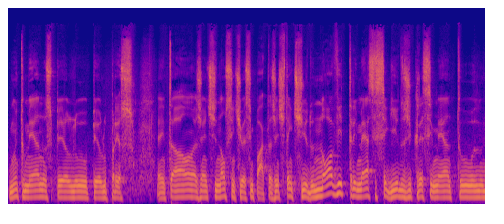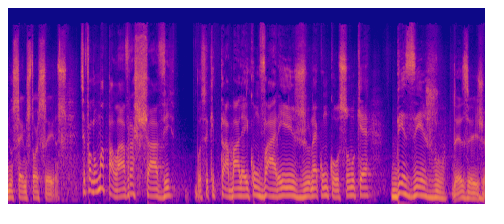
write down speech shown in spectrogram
muito menos pelo, pelo preço. Então a gente não sentiu esse impacto. A gente tem tido nove trimestres seguidos de crescimento no same store sales. Você falou uma palavra-chave, você que trabalha aí com varejo, né, com consumo, que é desejo. Desejo.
